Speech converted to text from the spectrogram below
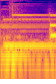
Bye.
